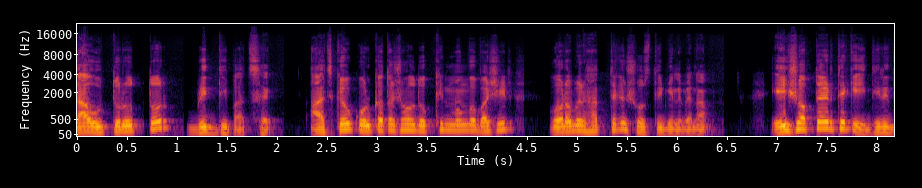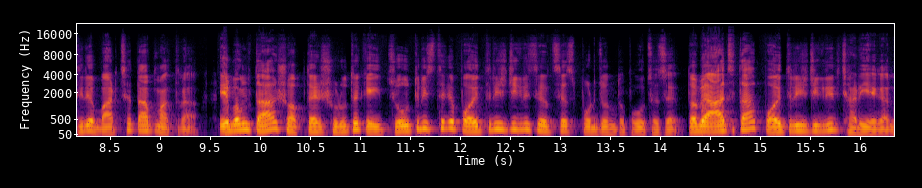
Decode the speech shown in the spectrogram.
তা উত্তরোত্তর বৃদ্ধি পাচ্ছে। আজকেও কলকাতা সহ দক্ষিণবঙ্গবাসীর গরমের হাত থেকে স্বস্তি মিলবে না। এই সপ্তাহের থেকেই ধীরে ধীরে বাড়ছে তাপমাত্রা এবং তা সপ্তাহের শুরু থেকেই চৌত্রিশ থেকে পঁয়ত্রিশ ডিগ্রি সেলসিয়াস পর্যন্ত পৌঁছেছে। তবে আজ তা পঁয়ত্রিশ ডিগ্রির ছাড়িয়ে গেল।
